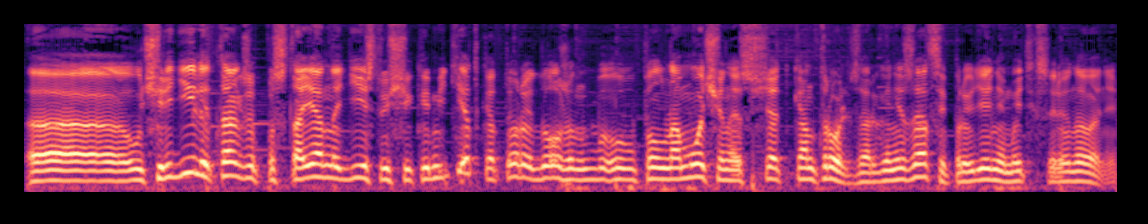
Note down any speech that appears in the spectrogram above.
э, учредили также постоянно действующий комитет, который должен был уполномочен осуществлять контроль за организацией и проведением этих соревнований.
